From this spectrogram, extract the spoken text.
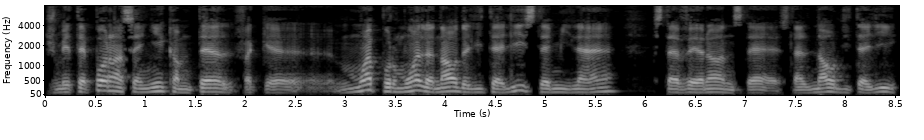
je m'étais pas renseigné comme tel. Fait que moi, pour moi, le nord de l'Italie, c'était Milan, c'était Vérone, c'était, le nord d'Italie.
